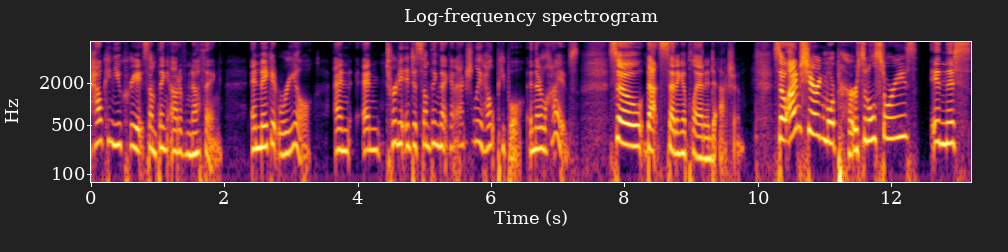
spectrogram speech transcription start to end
how can you create something out of nothing and make it real and and turn it into something that can actually help people in their lives. So that's setting a plan into action. So I'm sharing more personal stories in this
